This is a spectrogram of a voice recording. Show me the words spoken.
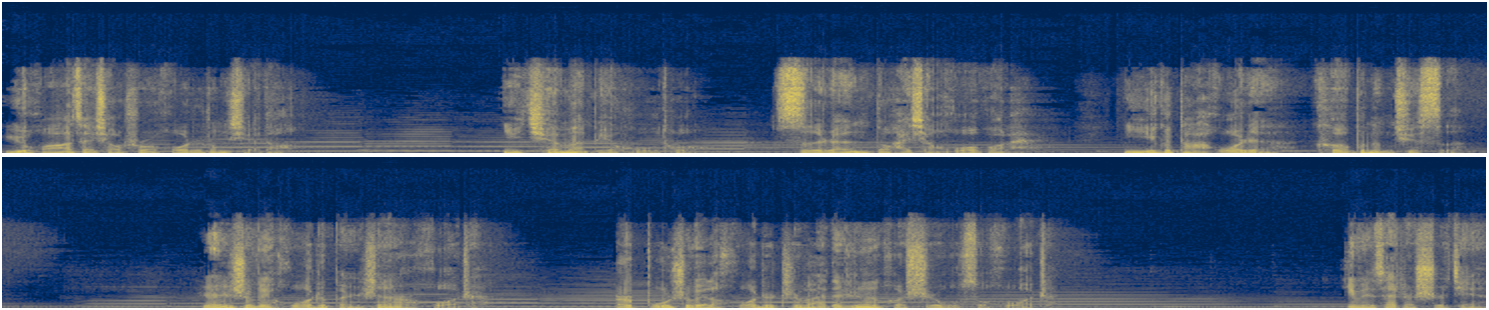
余华在小说《活着》中写道：“你千万别糊涂，死人都还想活过来，你一个大活人可不能去死。”人是为活着本身而活着，而不是为了活着之外的任何事物所活着。因为在这世间，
